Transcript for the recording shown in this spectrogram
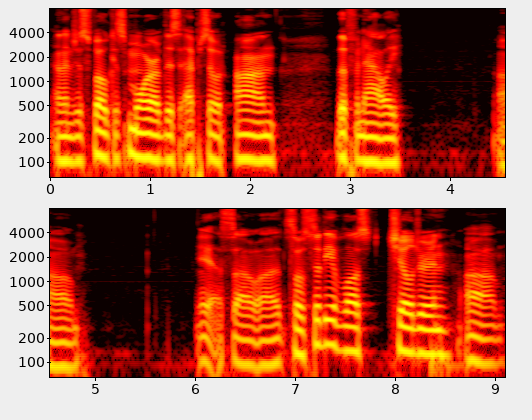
and then just focus more of this episode on the finale. Um. Yeah. So. Uh. So, City of Lost Children. Um.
